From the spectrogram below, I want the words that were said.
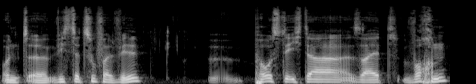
Und äh, wie es der Zufall will, äh, poste ich da seit Wochen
